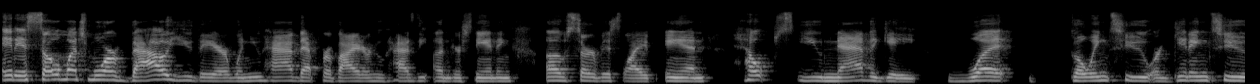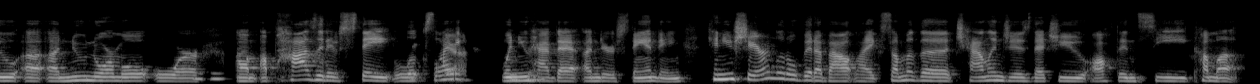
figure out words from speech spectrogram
it is so much more value there when you have that provider who has the understanding of service life and helps you navigate what going to or getting to a, a new normal or Mhm. um, a positive state looks like Yeah. when you Mhm. have that understanding can you share a little bit about like some of the challenges that you often see come up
